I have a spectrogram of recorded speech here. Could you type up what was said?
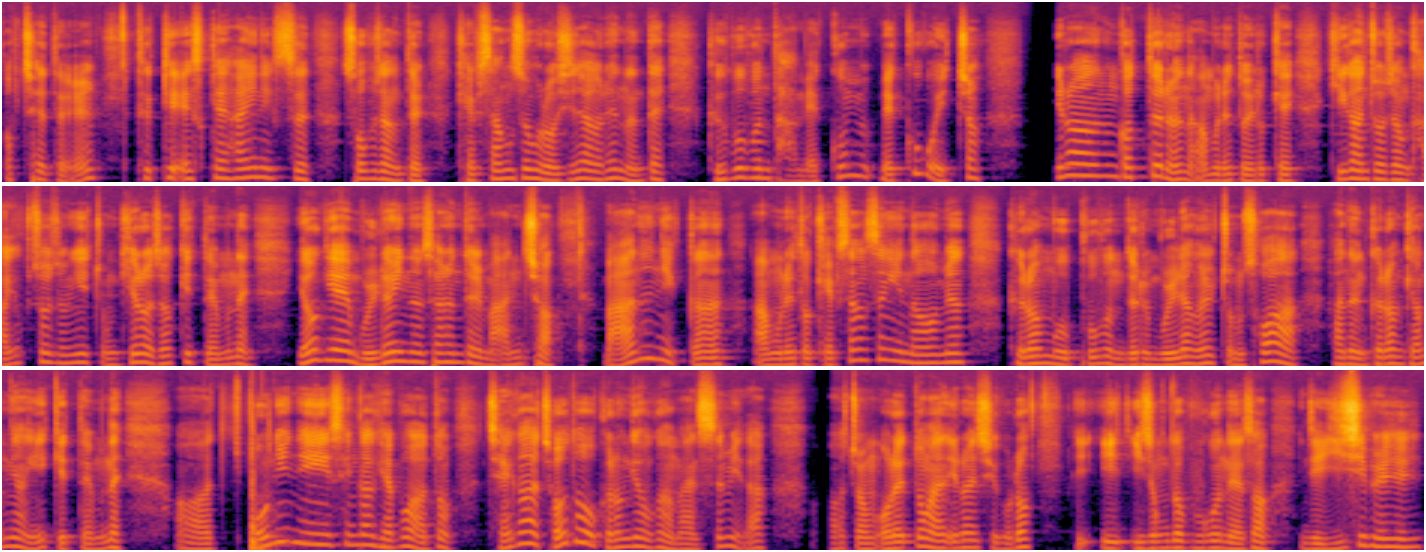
업체들 특히 SK 하이닉스 소부장들 갭 상승으로 시작을 했는데 그 부분 다 메꾸, 메꾸고 있죠. 이런 것들은 아무래도 이렇게 기간 조정, 가격 조정이 좀 길어졌기 때문에 여기에 물려 있는 사람들 많죠. 많으니까 아무래도 갭 상승이 나오면 그런 뭐 부분들을 물량을 좀 소화하는 그런 경향이 있기 때문에 어, 본인이 생각해 보아도 제가 저도 그런 경우가 많습니다. 어, 좀 오랫동안 이런 식으로 이, 이, 이 정도 부근에서 이제 20일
